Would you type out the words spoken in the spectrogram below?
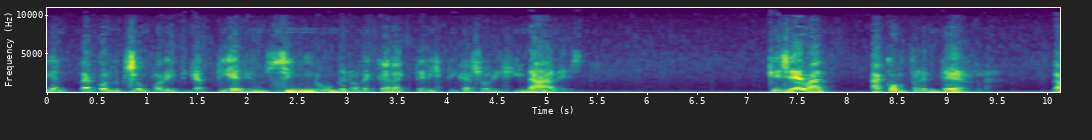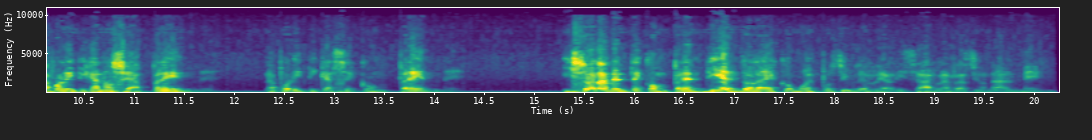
Bien, la conducción política tiene un sinnúmero de características originales que llevan a comprenderla. La política no se aprende, la política se comprende. Y solamente comprendiéndola es como es posible realizarla racionalmente.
